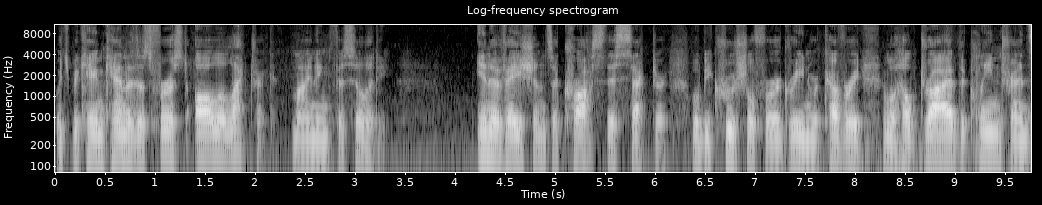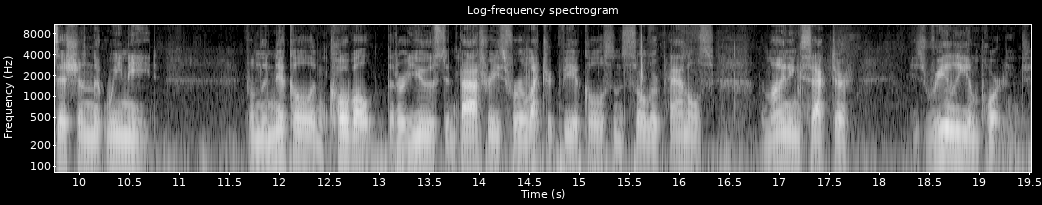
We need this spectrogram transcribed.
which became Canada's first all-electric mining facility. Innovations across this sector will be crucial for a green recovery and will help drive the clean transition that we need. From the nickel and cobalt that are used in batteries for electric vehicles and solar panels, the mining sector is really important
